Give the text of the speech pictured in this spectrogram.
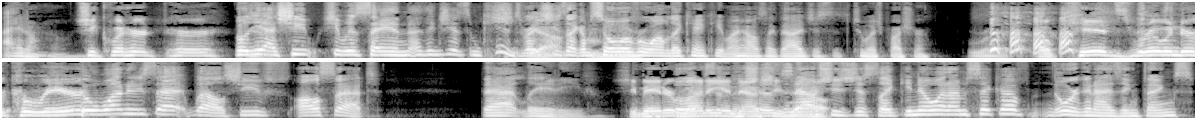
I don't know. She quit her her Well, yeah. she she was saying I think she had some kids, right? Yeah. She's like, I'm so Mm-hmm. Mhm. overwhelmed, I can't keep my house like that. I just it's too much pressure. Right. oh kids ruined her career. The one who said, well, she's all set. That lady. She made her money and the now shows, she's now out. she's just like, you know what? I'm sick of organizing things.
